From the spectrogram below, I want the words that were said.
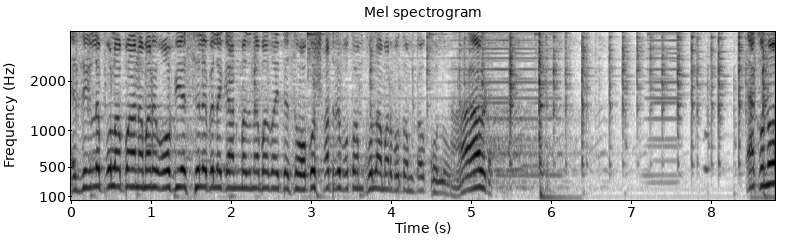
যেগুলো পোলা পান আমার অবিয়াস ছেলে পেলে গান বাজনা বাজাইতেছে অগো ষাটের বোতাম খোলো আমার বোতামটাও খোলো। এখনও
